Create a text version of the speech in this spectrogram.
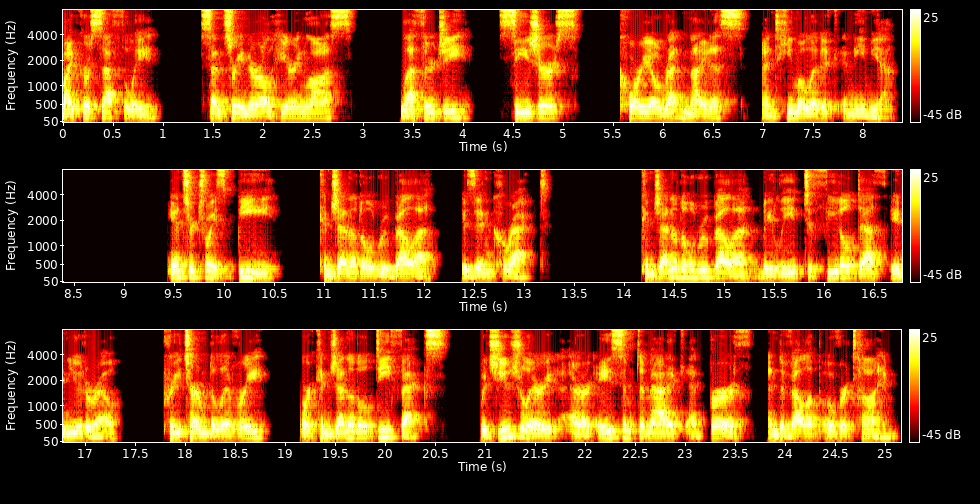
microcephaly, sensory neural hearing loss, lethargy, seizures, chorioretinitis, and hemolytic anemia. Answer choice B, congenital rubella, is incorrect. Congenital rubella may lead to fetal death in utero, preterm delivery, or congenital defects which usually are asymptomatic at birth and develop over time.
